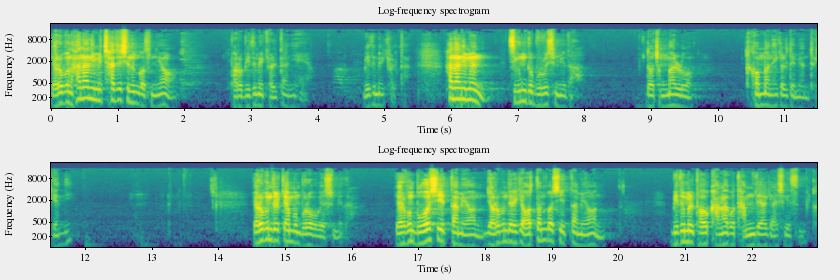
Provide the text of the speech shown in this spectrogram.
여러분 하나님이 찾으시는 것은요. 바로 믿음의 결단이에요. 믿음의 결단. 하나님은 지금도 물으십니다. 너 정말로 그것만 해결되면 되겠니? 여러분들께 한번 물어보겠습니다. 여러분 무엇이 있다면, 여러분들에게 어떤 것이 있다면 믿음을 더욱 강하고 담대하게 하시겠습니까?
